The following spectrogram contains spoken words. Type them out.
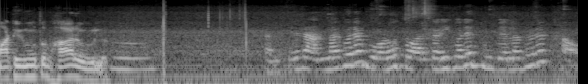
মাটির মতো ভার ওগুলো। রান্না করে বড় তরকারি করে দুবেলা ধরে খাও।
